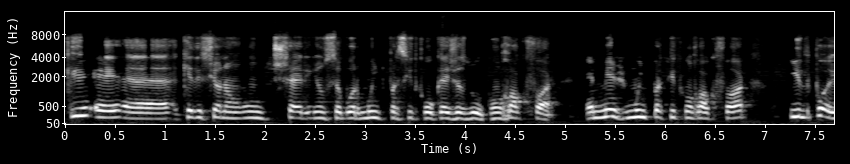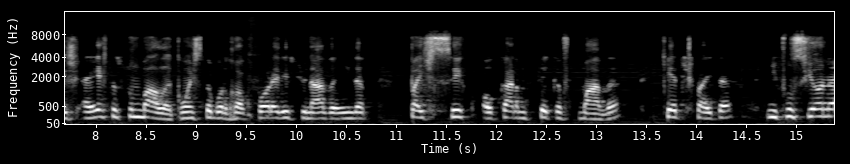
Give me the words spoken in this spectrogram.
que, é, eh, que adiciona um cheiro e um sabor muito parecido com o queijo azul, com o Roquefort. É mesmo muito parecido com o Roquefort. E depois, a esta sumbala, com este sabor de Roquefort, é adicionado ainda peixe seco ou carne seca fumada, que é desfeita e funciona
